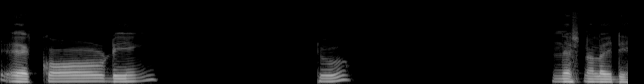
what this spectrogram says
according to national ID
